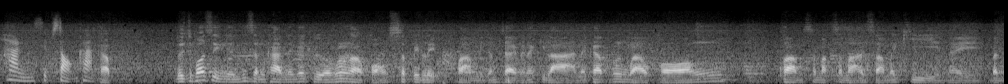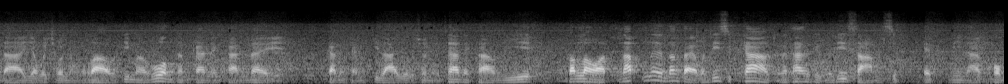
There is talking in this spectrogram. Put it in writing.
2012 ค่ะครับโดยเฉพาะสิ่งหนึ่งที่สำคัญนั่นก็คือเรื่องราวของสปิริตความมีน้ำใจเป็นนักกีฬานะครับ เรื่องราวของ ความสมัครสมานสามัคคีในบรรดาเยาวชนของเราที่มาร่วมทำการแข่งขันในการแข่งขันกีฬาเยาวชนแห่งชาติในคราวนี้ ตลอดนับเนื่องตั้งแต่วันที่ 19จนกระทั่งถึงวันที่ 31 มีนาคม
